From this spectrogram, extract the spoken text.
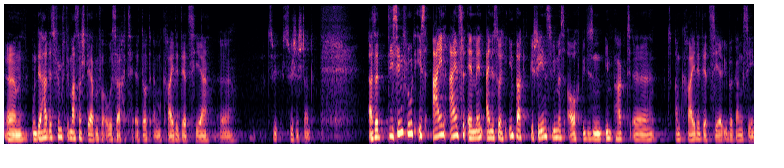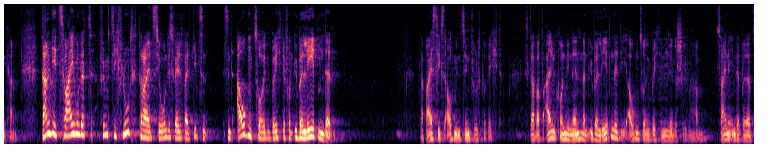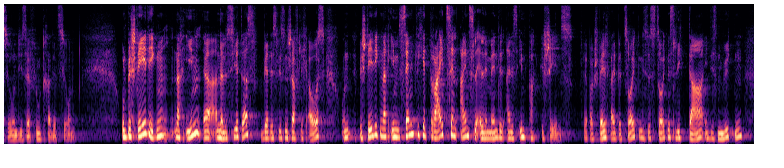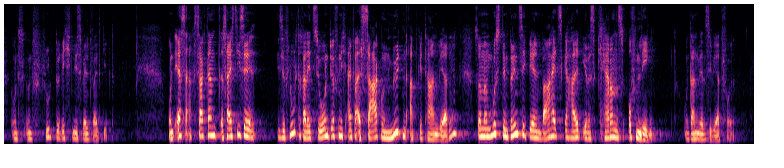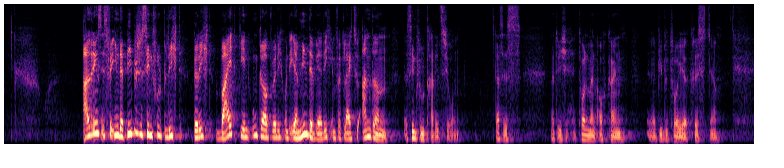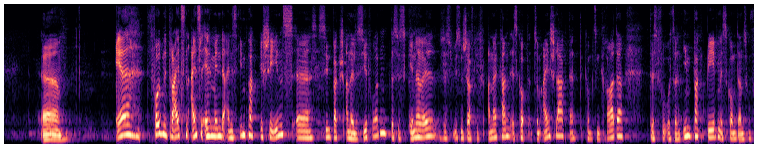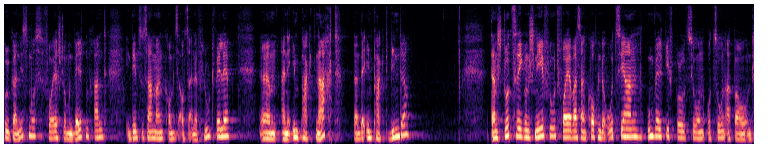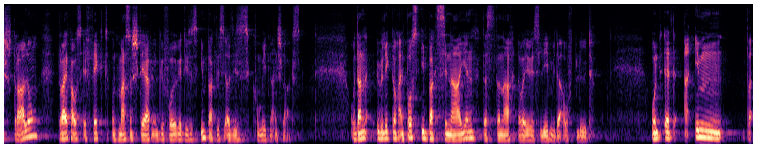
Ähm, und der hat das fünfte Massensterben verursacht, äh, dort am Kreide der Zehr äh, Zwischenstand. Also die Sintflut ist ein Einzelelement eines solchen Impact-Geschehens, wie man es auch mit diesem Impact äh, am Kreide der Zehrübergang sehen kann. Dann die 250 Fluttraditionen, die es weltweit gibt, sind, sind Augenzeugenberichte von Überlebenden. Da beißt sich auch mit dem Sintflutbericht. Es gab auf allen Kontinenten dann Überlebende, die Augenzeugenberichte niedergeschrieben haben. Seine Interpretation dieser Fluttradition. Und bestätigen nach ihm, er analysiert das, wertet es wissenschaftlich aus, und bestätigen nach ihm sämtliche 13 Einzelelemente eines Impact-Geschehens. Das wird praktisch weltweit bezeugt und dieses Zeugnis liegt da in diesen Mythen und, und Flutberichten, die es weltweit gibt. Und er sagt dann, das heißt, diese diese Fluttraditionen dürfen nicht einfach als Sagen und Mythen abgetan werden, sondern man muss den prinzipiellen Wahrheitsgehalt ihres Kerns offenlegen. Und dann werden sie wertvoll. Allerdings ist für ihn der biblische Sintflutbericht weitgehend unglaubwürdig und eher minderwertig im Vergleich zu anderen Sintfluttraditionen. Das ist natürlich Tollmann auch kein äh, bibeltreuer Christ. Ja. Äh, er, folgende 13 Einzelelemente eines Impact-Geschehens äh, sind praktisch analysiert worden. Das ist generell das ist wissenschaftlich anerkannt. Es kommt zum Einschlag, dann kommt zum Krater, das verursacht ein Impactbeben, es kommt dann zum Vulkanismus, Feuersturm und Weltenbrand. In dem Zusammenhang kommt es auch zu einer Flutwelle, ähm, eine Impact-Nacht, dann der Impact-Winter, dann Sturzregen und Schneeflut, Feuerwasser und kochender Ozean, Umweltgiftproduktion, Ozonabbau und Strahlung, Treibhauseffekt und Massensterben im Gefolge dieses Impacts, also dieses Kometeneinschlags. Und dann überlegt noch ein Post-Impact-Szenarien, das danach aber ihr Leben wieder aufblüht. Und äh, im,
